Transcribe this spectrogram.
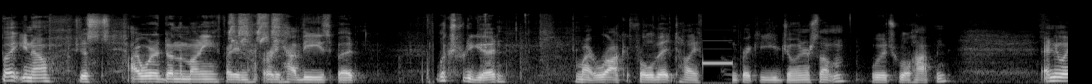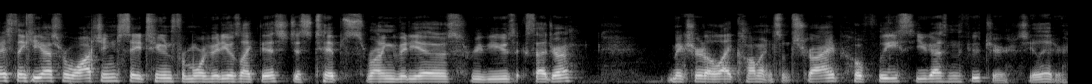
But, you know, just, I would have done the money if I didn't already have these, but looks pretty good. I might rock it for a little bit until I break a U-joint or something, which will happen. Anyways, thank you guys for watching. Stay tuned for more videos like this, just tips, running videos, reviews, etc. Make sure to like, comment, and subscribe. Hopefully see you guys in the future. See you later.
